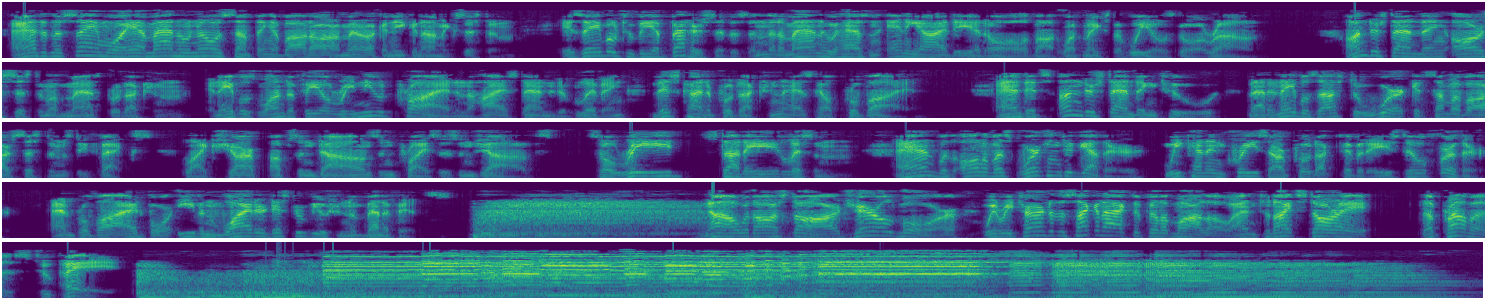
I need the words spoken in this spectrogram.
And in the same way, a man who knows something about our American economic system is able to be a better citizen than a man who hasn't any idea at all about what makes the wheels go around. Understanding our system of mass production enables one to feel renewed pride in the high standard of living this kind of production has helped provide. And it's understanding, too, that enables us to work at some of our system's defects, like sharp ups and downs in prices and jobs. So read, study, listen. And with all of us working together, we can increase our productivity still further and provide for even wider distribution of benefits. Now, with our star, Gerald Mohr, we return to the second act of Philip Marlowe and tonight's story, The Promise to Pay.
